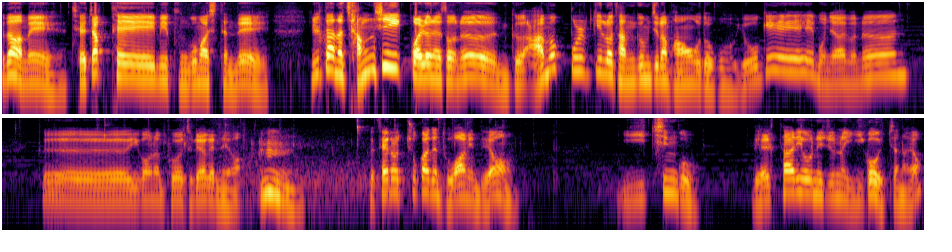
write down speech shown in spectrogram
그 다음에 제작템이 궁금하실 텐데 일단은 장식 관련해서는 그 암흑불길로 담금질한 방어구도구 요게 뭐냐면은 그 이거는 보여드려야겠네요. 그 새로 추가된 도안인데요. 이 친구 넬타리온이 주는 이거 있잖아요.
